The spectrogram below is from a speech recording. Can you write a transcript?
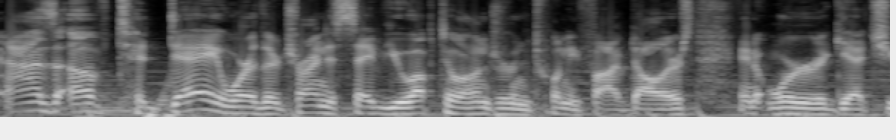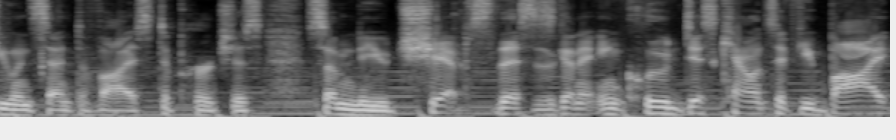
as of today where they're trying to save you up to $125 in order to get you incentivized to purchase some new chips. This is going to include discounts if you buy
